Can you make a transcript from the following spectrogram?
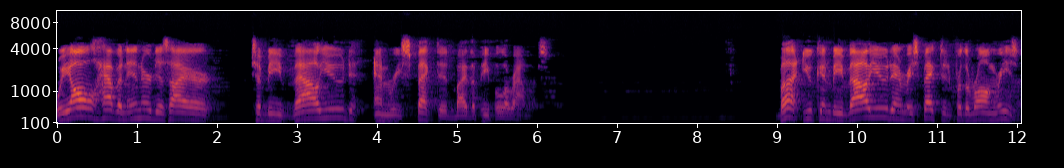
We all have an inner desire to be valued and respected by the people around us. But you can be valued and respected for the wrong reasons.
